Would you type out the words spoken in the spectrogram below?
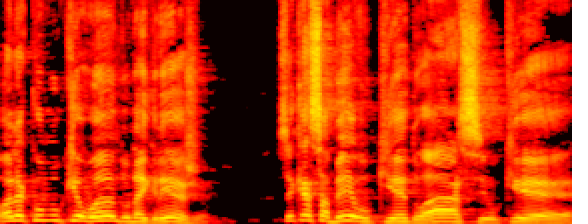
Olha como que eu ando na igreja. Você quer saber o que é doar-se, o que é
